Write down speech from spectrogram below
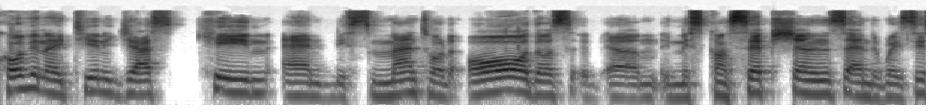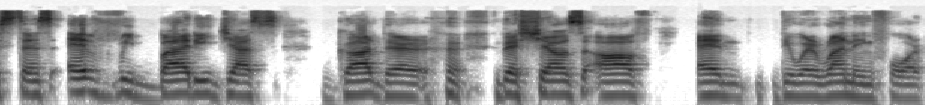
COVID 19 just came and dismantled all those um, misconceptions and resistance. Everybody just got their, their shells off and they were running for,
